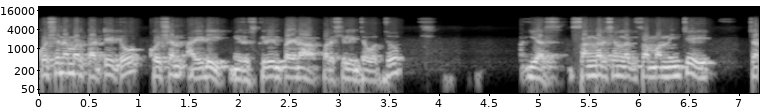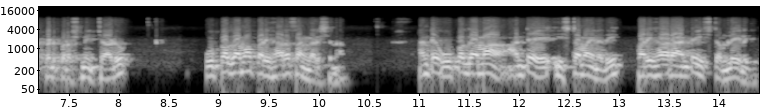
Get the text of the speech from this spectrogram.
Question number thirty two. Question ID మీరు స్క్రీన్ పైన పరిశీలించవచ్చు. ఎస్ సంఘర్షణలకు సంబంధించి చక్కటి ప్రశ్న ఇచ్చాడు. ఉపగమ పరిహార సంఘర్షణ. అంటే ఉపగమ అంటే ఇష్టమైనది పరిహార అంటే ఇష్టం లేనిది.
